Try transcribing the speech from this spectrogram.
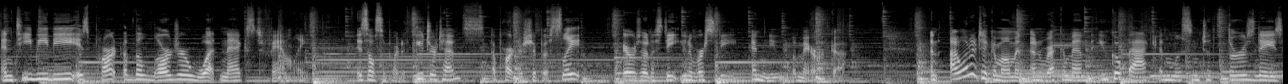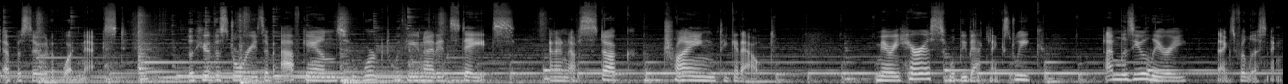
and TBD is part of the larger What Next family. It's also part of Future Tense, a partnership of Slate, Arizona State University, and New America. And I want to take a moment and recommend that you go back and listen to Thursday's episode of What Next. You'll hear the stories of Afghans who worked with the United States and are now stuck trying to get out. Mary Harris will be back next week. I'm Lizzie O'Leary. Thanks for listening.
